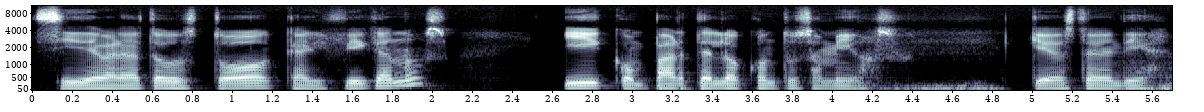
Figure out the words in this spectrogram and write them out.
Si de verdad te gustó, califícanos y compártelo con tus amigos. Que Dios te bendiga.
